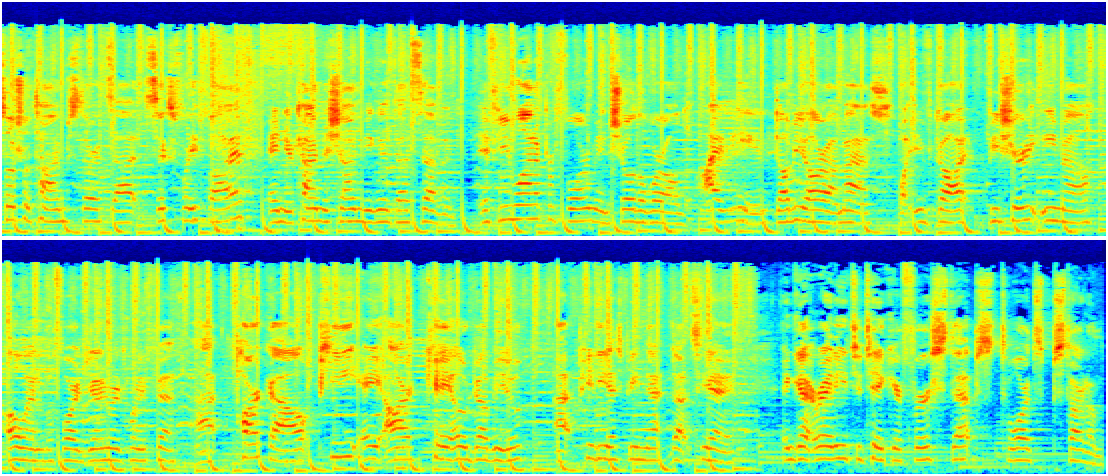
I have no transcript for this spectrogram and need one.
Social time starts at 6:45 and your time to shine begins at 7. If you want to perform and show the world, I mean WRMS, what you've got, be sure to email Owen before January 25th at parkow, P-A-R-K-O-W, at pdsbnet.ca and get ready to take your first steps towards stardom.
